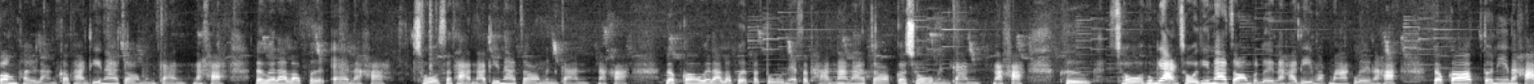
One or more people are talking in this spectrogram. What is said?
กล้องถอยหลังก็ผ่านที่หน้าจอเหมือนกันนะคะ แล้วเวลาเราเปิดแอร์นะคะ โชว์สถานะที่หน้าจอเหมือนกันนะคะ แล้วก็เวลาเราเปิดประตูเนี่ยสถานะหน้าจอก็โชว์เหมือนกันนะคะ คือโชว์ทุกอย่างโชว์ที่หน้าจอหมดเลยนะคะ ดีมากๆเลยนะคะ แล้วก็ตัวนี้นะคะ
